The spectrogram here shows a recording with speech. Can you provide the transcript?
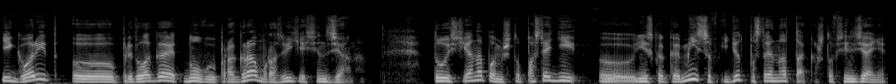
и говорит, предлагает новую программу развития Синьцзяна. То есть я напомню, что последние э, несколько месяцев идет постоянная атака, что в Синьцзяне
